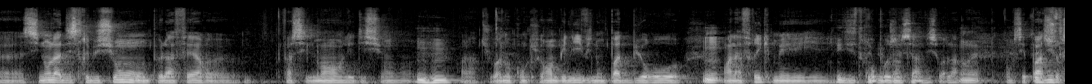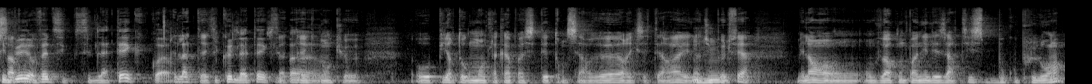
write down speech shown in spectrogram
Euh, sinon, la distribution, on peut la faire euh, facilement, l'édition. Mhm. Voilà, tu vois, nos concurrents Believe, ils n'ont pas de bureau Mm. en Afrique, mais ils, proposent partout. service. Voilà. Ouais. Donc, c'est pas sur ça. En fait, c'est de la tech, quoi. C'est de la tech. C'est que de la tech. C'est pas. tech. Donc, euh, au pire, tu augmentes la capacité de ton serveur, etc. Et là, tu Mhm. peux le faire. Mais là, on, on veut accompagner les artistes beaucoup plus loin.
